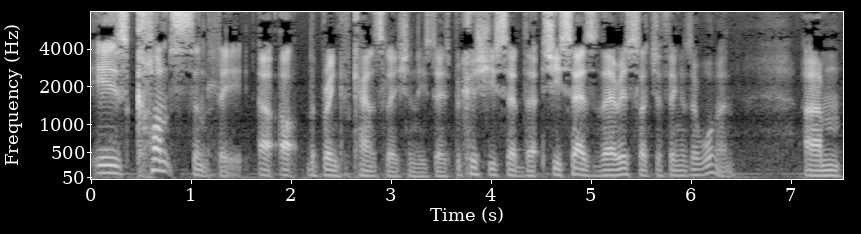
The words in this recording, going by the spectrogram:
is constantly uh, at the brink of cancellation these days because she said that she says there is such a thing as a woman. Um,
